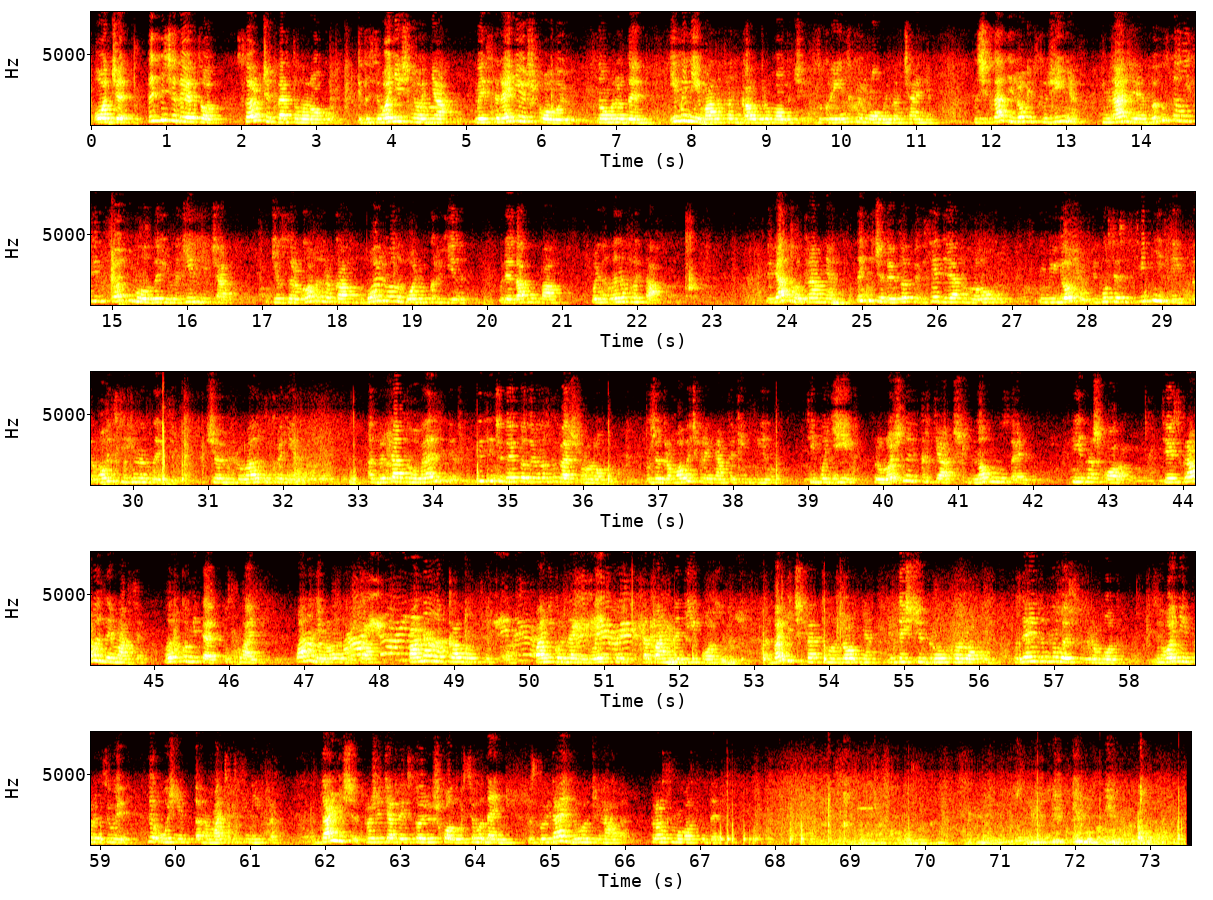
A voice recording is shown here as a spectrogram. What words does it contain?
Отже, з 1944 року і до сьогоднішнього дня ми є середньою школою номер 1 імені Івана Франка у з українською мовою навчання. За 16 років служіння гімназія випустила світ сотні молодих юнаків і дівчат, які у 40-х роках виборювали волю України у рядах УПА, полягли на фронтах. 9 травня 1959 року у Нью-Йорку відбувся всесвітній з'їзд торговицьких гімназистів, що емігрували з України. А 20 вересня 1991 року уже Дрогобич прийняв такий з'їзд. Цій події приурочене відкриття шкільного музею. Рідна школа. Цією справою займався оргкомітет у складі пана Мирона Дубка, пана Левка Луценка, пані Корнелії Глицької та пані Надії. А 24 жовтня 2002 року музей відновив свою роботу. Сьогодні він працює для учнів та громадськості міста. Дальніше про життя та історію школи у сьогоденні розповідає друга кімната. Просимо вас туди.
